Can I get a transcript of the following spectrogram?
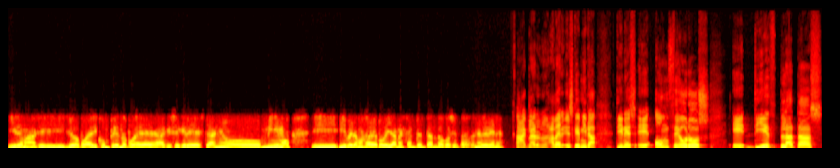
y demás, y yo lo puedo ir cumpliendo, pues aquí se quiere, este año mínimo, y, veremos a ver, porque ya me están intentando cositas el año que viene. Ah, claro, a ver, es que mira, tienes eh, 11 oros, eh, 10 platas,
